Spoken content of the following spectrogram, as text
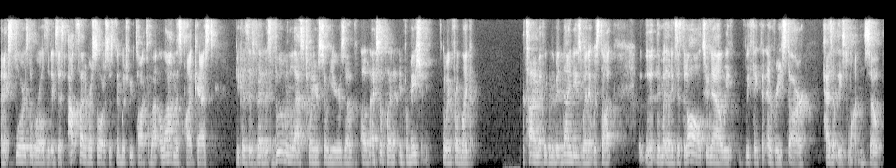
and explores the worlds that exist outside of our solar system, which we've talked about a lot in this podcast because there's been this boom in the last 20 or so years of, of exoplanet information, going from like a time, I think, in the mid 90s when it was thought that they might not exist at all to now we, we think that every star has at least one. So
